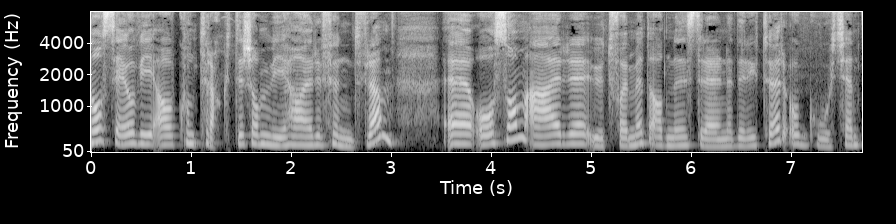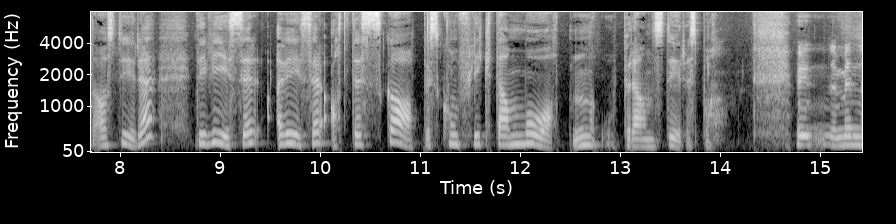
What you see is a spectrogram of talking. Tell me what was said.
Nå ser jo vi av kontrakter som vi har funnet fram, og som er utformet av administrerende direktør og godkjent av styret, de viser, viser at det skapes konflikt av måten operaen styres på. Men, men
